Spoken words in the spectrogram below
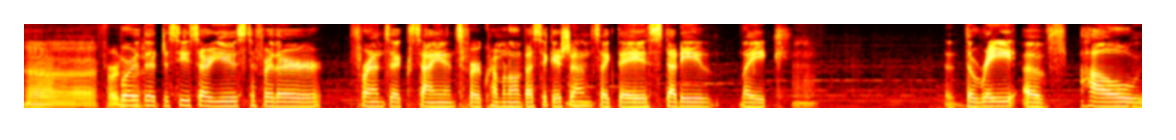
Uh, where the deceased are used to further forensic science for criminal investigations. Like they study like Mhm. the rate of how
